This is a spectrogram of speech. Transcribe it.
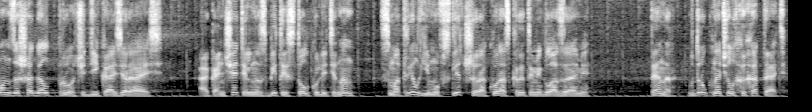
Он зашагал прочь, дико озираясь. Окончательно сбитый с толку лейтенант смотрел ему вслед широко раскрытыми глазами. Теннер вдруг начал хохотать.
